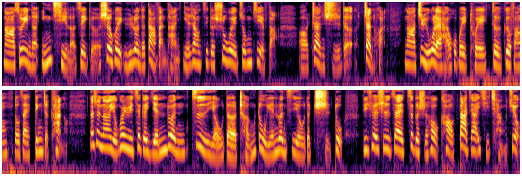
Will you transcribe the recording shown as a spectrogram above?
那所以呢，引起了这个社会舆论的大反弹，也让这个数位中介法呃暂时的暂缓。那至于未来还会不会推，这个各方都在盯着看哦。但是呢，有关于这个言论自由的程度、言论自由的尺度，的确是在这个时候靠大家一起抢救，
